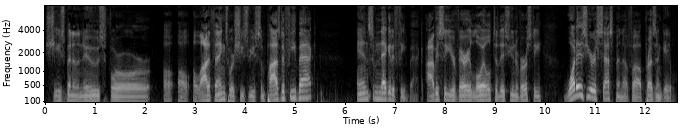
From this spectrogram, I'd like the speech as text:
She's been in the news for a, a, a lot of things where she's used some positive feedback and some negative feedback. Obviously, you're very loyal to this university. What is your assessment of uh, President Gabel?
